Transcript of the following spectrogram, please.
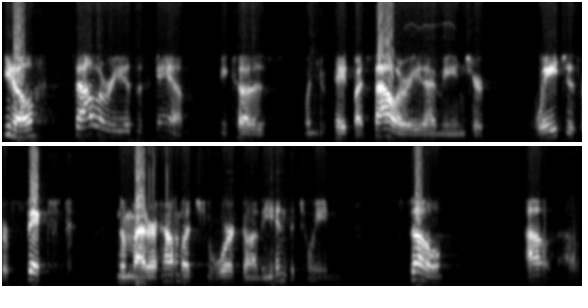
you know, salary is a scam because when you're paid by salary, that means your wages are fixed no matter how much you work on the in between. So, I'll, I'll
